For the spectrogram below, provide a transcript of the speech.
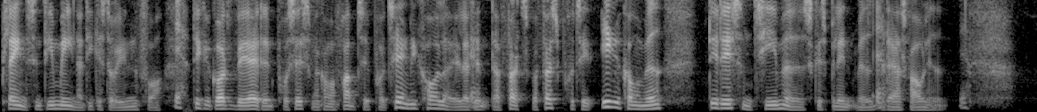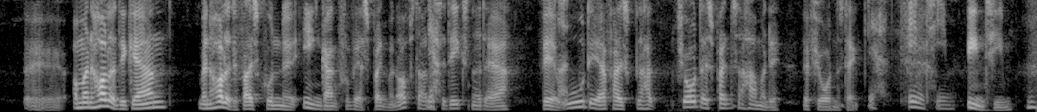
plan, som de mener, de kan stå inden for. Ja. Det kan godt være, at den proces, man kommer frem til, at prioriteringen ikke holder, eller ja. Den, der først var første prioritet, ikke kommer med. Det er det, som teamet skal spille ind med, ja. Med deres faglighed. Ja. Øh, og man holder det gerne, man holder det faktisk kun øh, én gang for hver sprint, man opstarter. Ja. så det er ikke sådan noget, der er hver Nej. uge. Det er faktisk, har 14 dages sprint, så har man det hver 14. dag. Ja, en time. En time. Mm.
